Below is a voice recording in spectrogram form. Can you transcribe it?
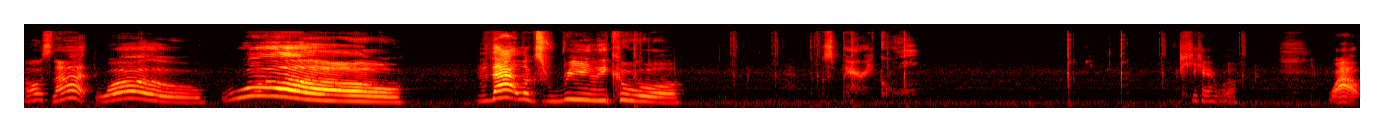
Oh, it's not. Whoa. Whoa. That looks really cool. Looks very cool. Yeah, well. Wow.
